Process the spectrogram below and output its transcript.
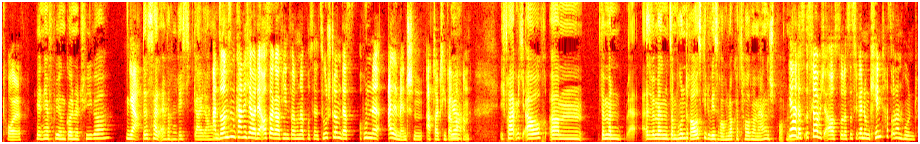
toll. Wir hatten ja früher einen Golden Retriever. Ja. Das ist halt einfach ein richtig geiler Hund. Ansonsten kann ich aber der Aussage auf jeden Fall 100% zustimmen, dass Hunde alle Menschen attraktiver Ja. machen. Ich frage mich auch, ähm, wenn man, also wenn man mit so einem Hund rausgeht, du wirst auch locker tausendmal mehr angesprochen. Ja, das ist, glaube ich, auch so. Das ist, wie wenn du ein Kind hast oder ein Hund.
